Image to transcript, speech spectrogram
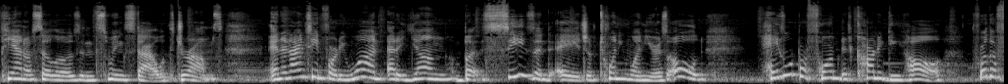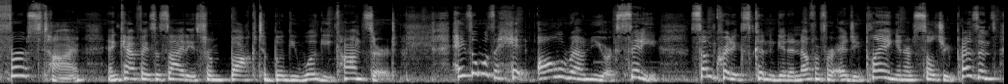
piano solos in swing style with drums. And in 1941, at a young but seasoned age of 21 years old, Hazel performed at Carnegie Hall for the first time in Cafe Society's From Bach to Boogie Woogie concert. Hazel was a hit all around New York City. Some critics couldn't get enough of her edgy playing and her sultry presence,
